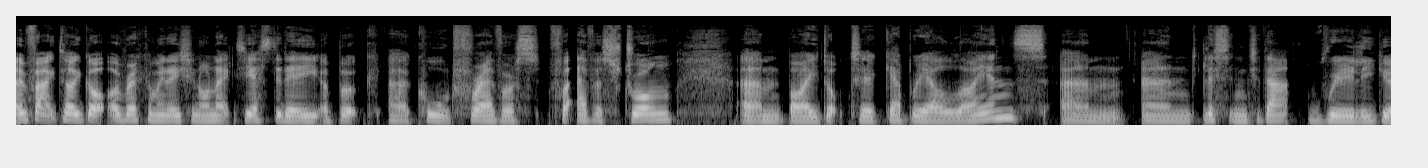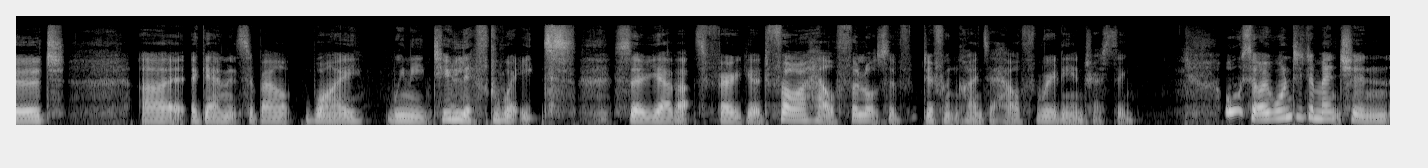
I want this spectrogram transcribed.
In fact, I got a recommendation on X yesterday, a book uh, called Forever Forever Strong um, by Dr. Gabrielle Lyons, um, and listening to that really good. Uh, again, it's about why we need to lift weights. So yeah, that's very good for our health, for lots of different kinds of health. Really interesting. Also, I wanted to mention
